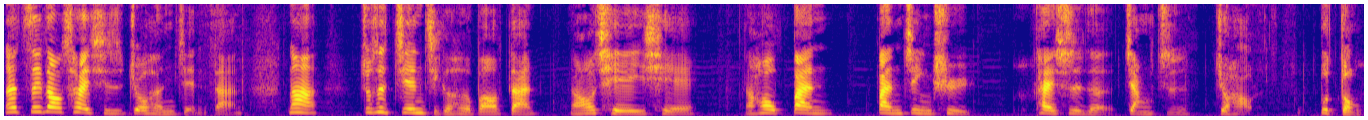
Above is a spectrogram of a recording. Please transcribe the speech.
那这道菜其实就很简单，那就是煎几个荷包蛋，然后切一切，然后拌拌进去泰式的酱汁就好了。不懂。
